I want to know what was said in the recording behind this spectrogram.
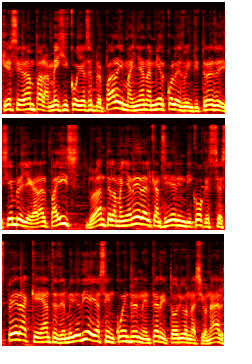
que serán para México ya se prepara y mañana miércoles 23 de diciembre llegará al país. Durante la mañanera el canciller indicó que se espera que antes del mediodía ya se encuentren en territorio nacional.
